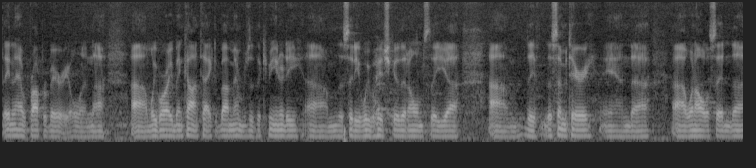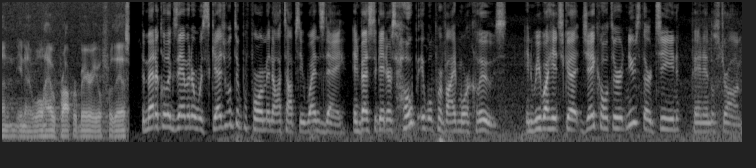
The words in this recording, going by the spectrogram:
they didn't have a proper burial. And uh, um, we've already been contacted by members of the community, um, the city of Wewahitchka that owns the, uh, um, the, the cemetery. And uh, uh, when all is said and done, you know, we'll have a proper burial for this. The medical examiner was scheduled to perform an autopsy Wednesday. Investigators hope it will provide more clues. In Wewahitchka, Jay Holter, News 13, Panhandle Strong.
